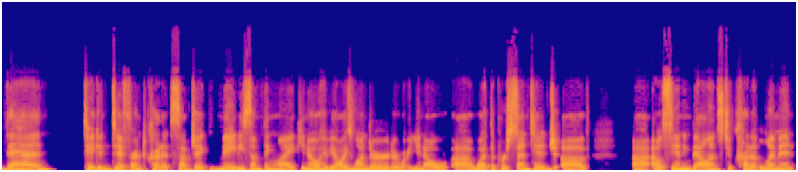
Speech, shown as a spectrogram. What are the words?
Then take a different credit subject, maybe something like, you know, have you always wondered, or, you know, uh, what the percentage of uh, outstanding balance to credit limit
